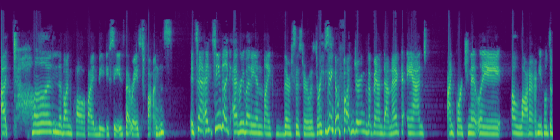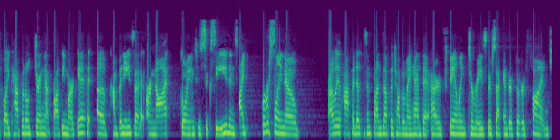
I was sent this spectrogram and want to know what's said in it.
a ton of unqualified VCs that raised funds. It, it seemed like everybody and like their sister was raising a fund during the pandemic. And unfortunately, a lot of people deployed capital during that frothy market of companies that are not going to succeed. And I personally know probably half a dozen funds off the top of my head that are failing to raise their second or third fund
